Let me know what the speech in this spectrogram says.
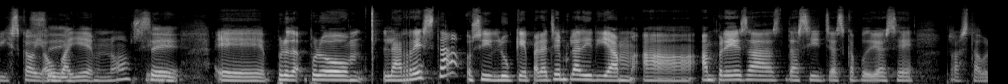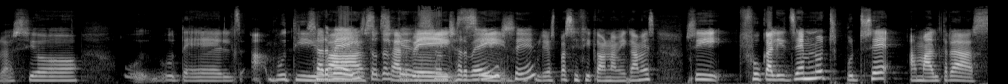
I és que ja Sí. ho veiem, no? Sí. Eh, però, però la resta, o sigui, el que, per exemple, diríem a empreses de Sitges que podria ser restauració, hotels, ah, botigues, Serveis, tot el que serveis, són serveis, sí. Volia especificar una mica més. O sigui, focalitzem-nos potser amb altres,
